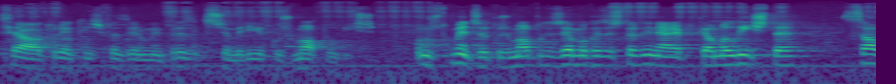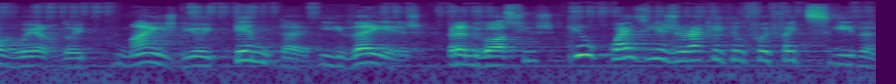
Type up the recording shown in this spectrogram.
Nessa altura eu quis fazer uma empresa que se chamaria Cosmópolis. Os documentos da Cosmópolis é uma coisa extraordinária, porque é uma lista, salvo erro, de mais de 80 ideias para negócios, que eu quase ia jurar que aquilo foi feito de seguida.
